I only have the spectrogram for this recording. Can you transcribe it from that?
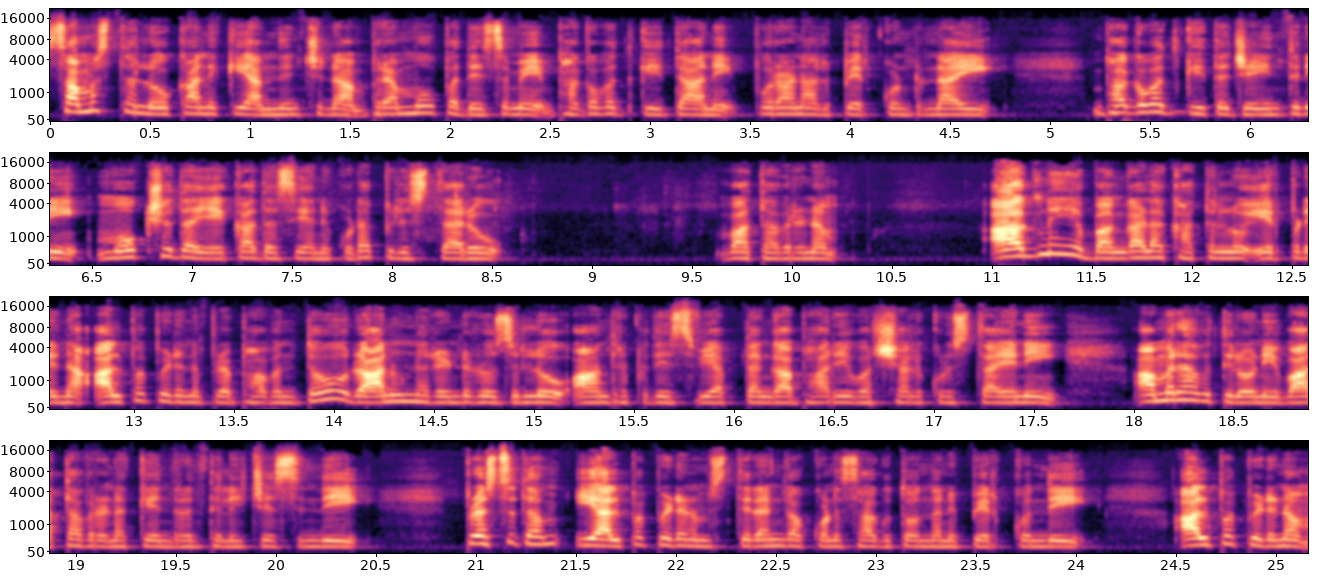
సమస్త లోకానికి అందించిన బ్రహ్మోపదేశమే భగవద్గీత అని పురాణాలు పేర్కొంటున్నాయి. భగవద్గీత జయంతిని మోక్షద ఏకాదశి అని కూడా పిలుస్తారు. వాతావరణం. ఆగ్నేయ బంగాళాఖాతంలో ఏర్పడిన అల్పపీడన ప్రభావంతో రానున్న రెండు రోజుల్లో ఆంధ్రప్రదేశ్ వ్యాప్తంగా భారీ వర్షాలు కురుస్తాయని అమరావతిలోని వాతావరణ కేంద్రం తెలియజేసింది ప్రస్తుతం ఈ అల్పపీడనం స్థిరంగా కొనసాగుతోందని పేర్కొంది. అల్పపీడనం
